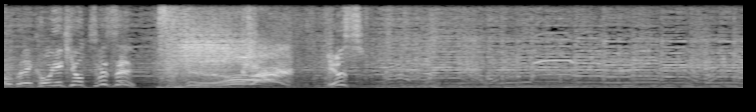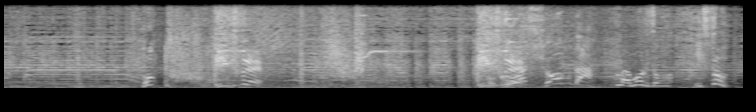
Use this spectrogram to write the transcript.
ここで攻撃を潰す。よし。ほっ行くぜ。行くぜ。ここは勝負だ守るぞ。行くぞ。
